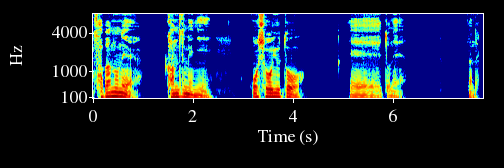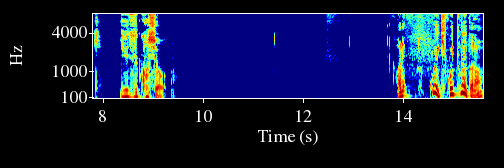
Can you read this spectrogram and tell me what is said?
サバのね、缶詰に、お醤油と、えー、っとね、なんだっけ、柚子胡椒。あれ？声聞こえてないかな？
